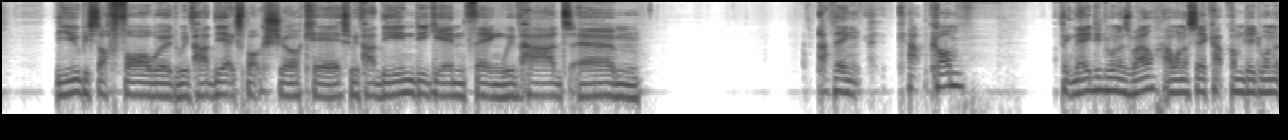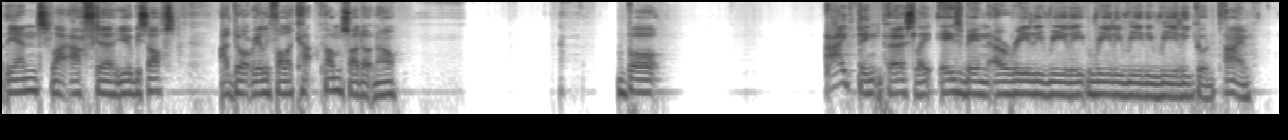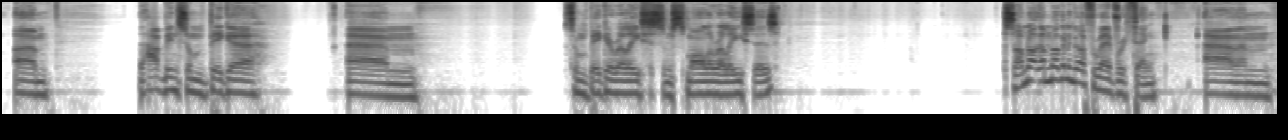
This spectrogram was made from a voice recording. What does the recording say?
the Ubisoft Forward, we've had the Xbox Showcase, we've had the indie game thing, we've had, um, I think, Capcom. I think they did one as well. I want to say Capcom did one at the end, like after Ubisoft's. I don't really follow Capcom, so I don't know. But I think personally, it's been a really, really, really, really, really good time. Um, there have been some bigger, um, some bigger releases, some smaller releases. So I'm not, I'm not going to go through everything. Um,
